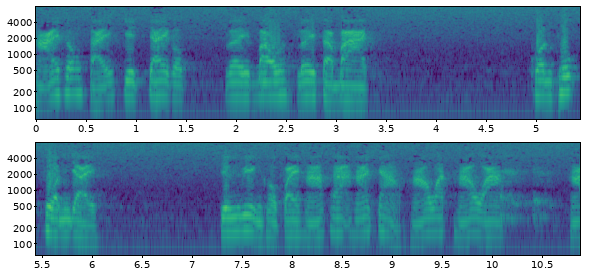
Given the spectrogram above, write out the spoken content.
หายสงสัยจิตใจก็เลยเบาเลยสบาย คนทุกส่วนใหญ่ จึงวิ่งเข้าไปหาพระหาเจ้า หาวัดหาวาหา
